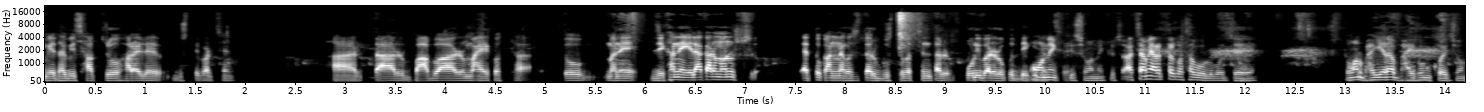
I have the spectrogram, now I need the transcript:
মেধাবী ছাত্র হারাইলে বুঝতে পারছেন। আর তার বাবার মায়ের কথা তো মানে যেখানে এলাকার মানুষ এত কান্না করছে তার বুঝতে পারছেন তার পরিবারের উপর দেখে অনেক কিছু অনেক কিছু। আচ্ছা আমি আরেকটা কথা বলব যে তোমার ভাইয়েরা ভাই বোন কয়জন?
